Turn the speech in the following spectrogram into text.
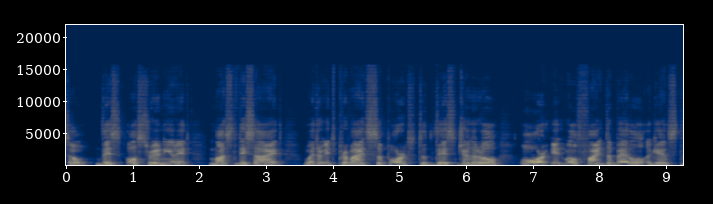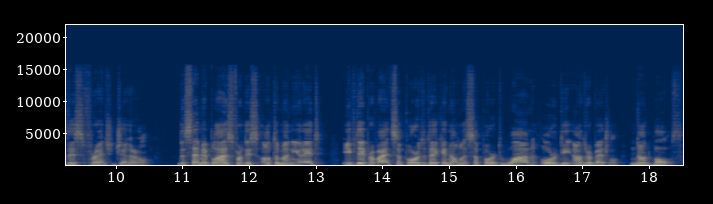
so this Austrian unit must decide whether it provides support to this general or it will fight the battle against this French general. The same applies for this Ottoman unit. If they provide support, they can only support one or the other battle, not both.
